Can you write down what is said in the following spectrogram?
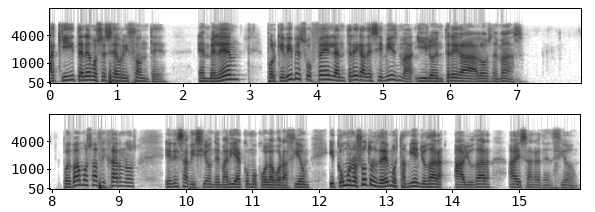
Aquí tenemos ese horizonte. En Belén, porque vive su fe en la entrega de sí misma y lo entrega a los demás. Pues vamos a fijarnos en esa visión de María como colaboración y cómo nosotros debemos también ayudar a ayudar a esa redención.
